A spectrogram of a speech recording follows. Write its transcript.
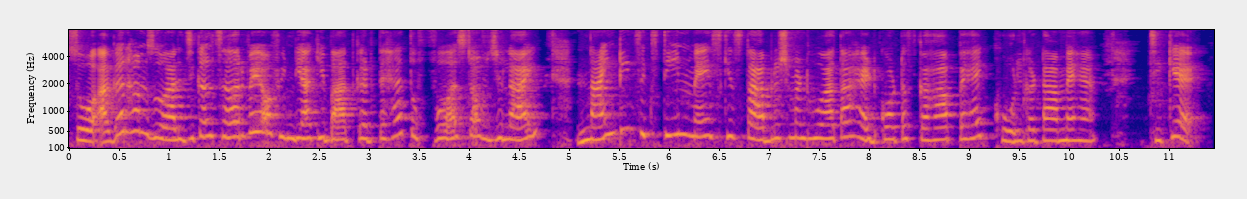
सो अगर हम जूलॉजिकल सर्वे ऑफ़ इंडिया की बात करते हैं तो फ़र्स्ट ऑफ़ जुलाई 1916 में इसकी स्टैब्लिशमेंट हुआ था। हेडक्वार्टर्स कहाँ पे है? कोलकाता में है। ठीक है?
